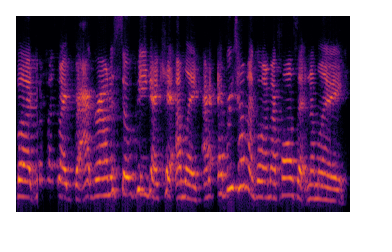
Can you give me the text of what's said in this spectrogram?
but because my background is so pink, I can't. I'm like I, every time I go in my closet, and I'm like,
